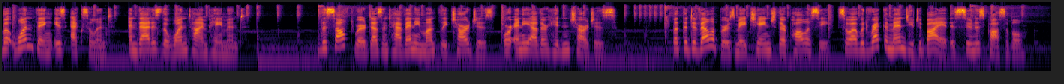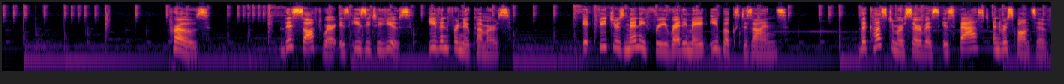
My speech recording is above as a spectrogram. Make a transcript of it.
But one thing is excellent, and that is the one-time payment. The software doesn't have any monthly charges or any other hidden charges. But the developers may change their policy, so I would recommend you to buy it as soon as possible. Pros This software is easy to use, even for newcomers. It features many free ready-made ebooks designs. The customer service is fast and responsive.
